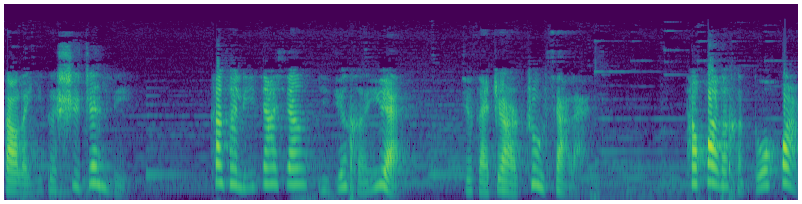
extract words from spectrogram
到了一个市镇里，看看离家乡已经很远，就在这儿住下来。他画了很多画，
